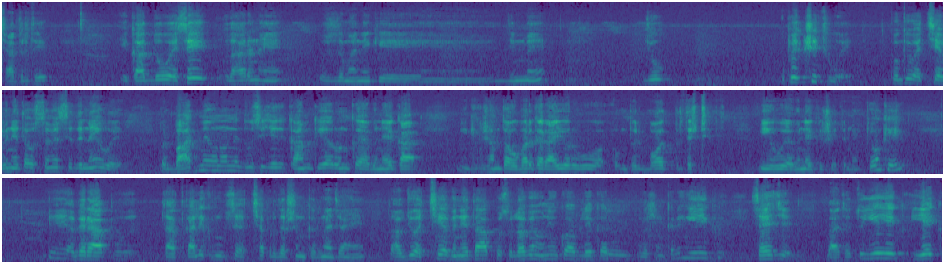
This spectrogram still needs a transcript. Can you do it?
छात्र थे। एक आध दो ऐसे उदाहरण हैं, उस ज़माने के, जिनमें जो उपेक्षित हुए क्योंकि वो अच्छे अभिनेता उस समय सिद्ध नहीं हुए पर बाद में उन्होंने दूसरी जगह काम किया और उनका अभिनय का क्षमता उभर कर आई और वो फिर बहुत प्रतिष्ठित भी हुए अभिनय के क्षेत्र में। क्योंकि अगर आप तात्कालिक रूप से अच्छा प्रदर्शन करना चाहें तो आप जो अच्छे अभिनेता आपको सुलभ हैं उन्हीं को आप लेकर हम्म। प्रदर्शन करेंगे एक सहज बात है। तो ये एक ये एक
